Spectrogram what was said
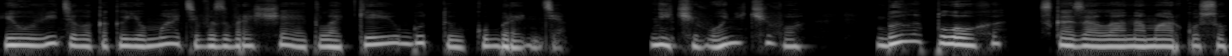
и увидела, как ее мать возвращает лакею бутылку бренди. «Ничего, ничего. Было плохо», — сказала она Маркусу,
